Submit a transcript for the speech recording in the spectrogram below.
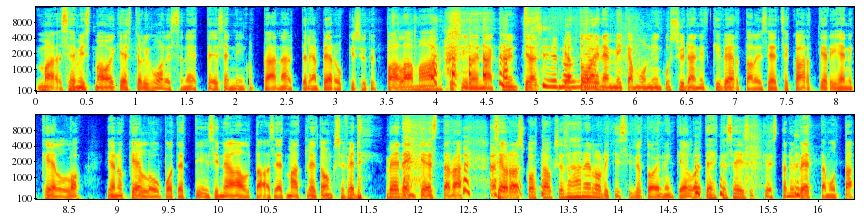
mä, se, mistä mä oikeasti olin huolissani, ettei sen niin kuin päänäyttelijän perukki syty palamaan, kun siinä oli nämä kynttilät. Siinä ja toinen, mikä mun niin kuin sydänitkin verta, oli se, että se karttieriheni kello, hieno kello upotettiin sinne altaaseen. Että mä ajattelin, että onko se veden, veden kestävä. Seuraavassa kohtauksessa hänellä olikin sitten jo toinen kello, että ehkä se ei sitten kestänyt vettä. Mutta,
